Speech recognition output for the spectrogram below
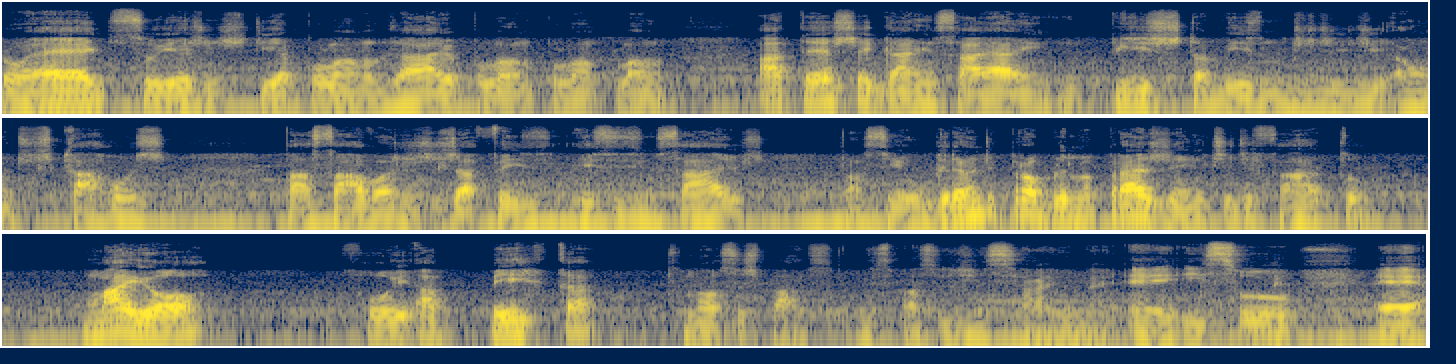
o Edson e a gente ia pulando galho, pulando, pulando, pulando, até chegar a ensaiar em, em pista mesmo, de, de, de onde os carros passavam, a gente já fez esses ensaios. Então, assim, o grande problema para a gente, de fato, maior foi a perca do nosso espaço. Do espaço de ensaio, né? É, isso é,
